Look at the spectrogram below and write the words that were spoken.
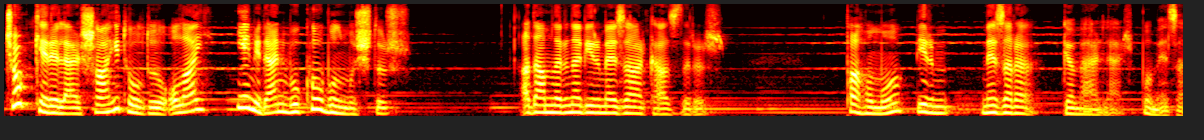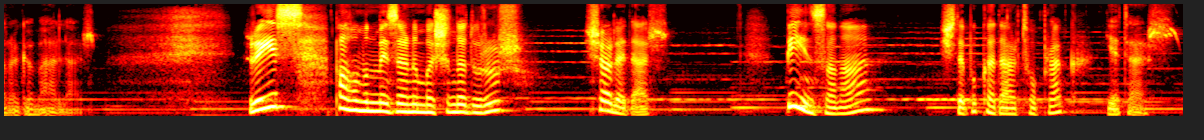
Çok kereler şahit olduğu olay yeniden vuku bulmuştur. Adamlarına bir mezar kazdırır. Pahum'u bir mezara gömerler, bu mezara gömerler. Reis Pahum'un mezarının başında durur, şöyle der. Bir insana işte bu kadar toprak yeter.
